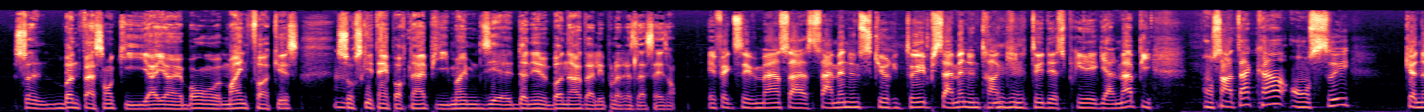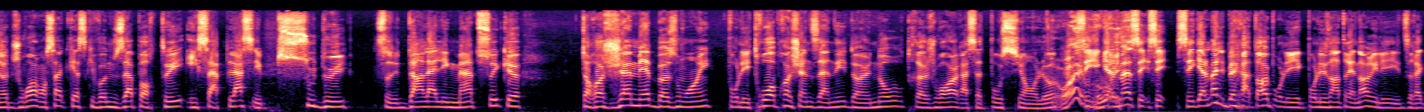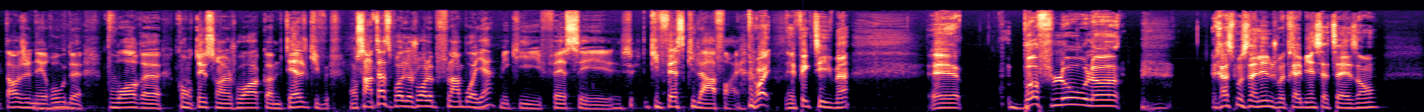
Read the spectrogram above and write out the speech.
bonne façon qu'il y ait un bon mind focus sur ce qui est important, puis même d'y- donner une bonne heure d'aller pour le reste de la saison. Effectivement, ça, ça amène une sécurité, puis ça amène une tranquillité d'esprit également. Puis on s'entend quand on sait que notre joueur, on sait qu'est-ce qu'il va nous apporter et sa place est soudée dans l'alignement. Tu sais que tu n'auras jamais besoin pour les trois prochaines années d'un autre joueur à cette position-là. Ouais, c'est également, ouais. c'est- c'est- c'est également libérateur pour les, pour les entraîneurs et les directeurs généraux de pouvoir euh, compter sur un joueur comme tel. Qui, veut- on s'entend, c'est pas le joueur le plus flamboyant, mais qui fait, ses, qui fait ce qu'il a à faire. Oui, effectivement. Euh, Buffalo, là, Rasmus Allen jouait très bien cette saison.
